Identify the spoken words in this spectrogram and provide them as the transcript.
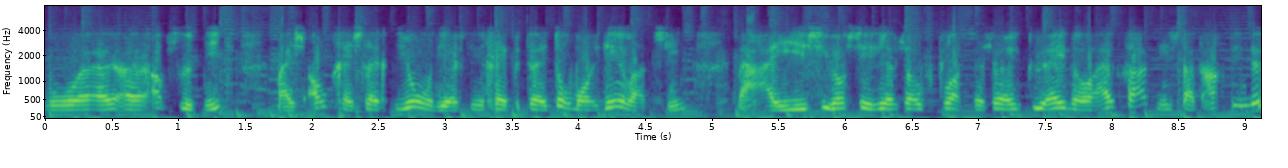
uh, absoluut niet. Maar hij is ook geen slechte jongen. Die heeft in de GP2 toch mooie dingen laten zien. Maar hier is hij wel serieus overklast. Als er in Q1 al uitgaat, die staat 18e.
